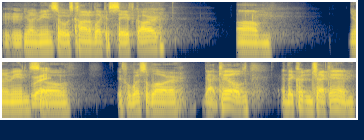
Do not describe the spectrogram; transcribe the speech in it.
Mm-hmm. You know what I mean? So it was kind of like a safeguard. Um, you know what I mean? So if a whistleblower got killed and they couldn't check in,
